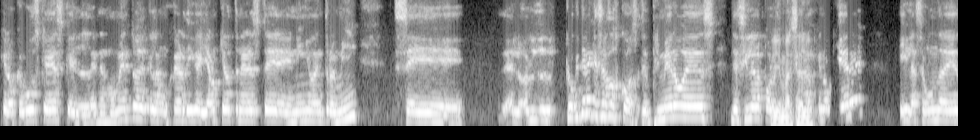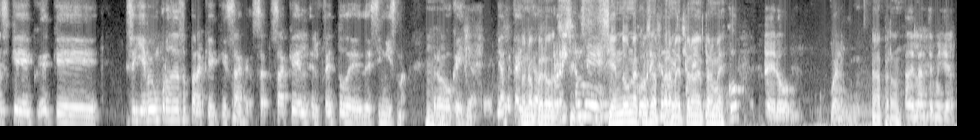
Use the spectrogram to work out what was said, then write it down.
que lo que busque es que el- en el momento de que la mujer diga ya no quiero tener este niño dentro de mí, se... el- el- Creo que tiene que ser dos cosas. El primero es decirle a la población Marcelo. que no quiere y la segunda es que, que- que se lleve un proceso para que, que saque, sa- saque el, el feto de, de sí misma. Pero ok, ya, ya me caí. Bueno, pero corríjame- siendo una cosa, espérame, espérame, espérame. Pero, bueno, Ah, perdón. adelante, Miguel.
